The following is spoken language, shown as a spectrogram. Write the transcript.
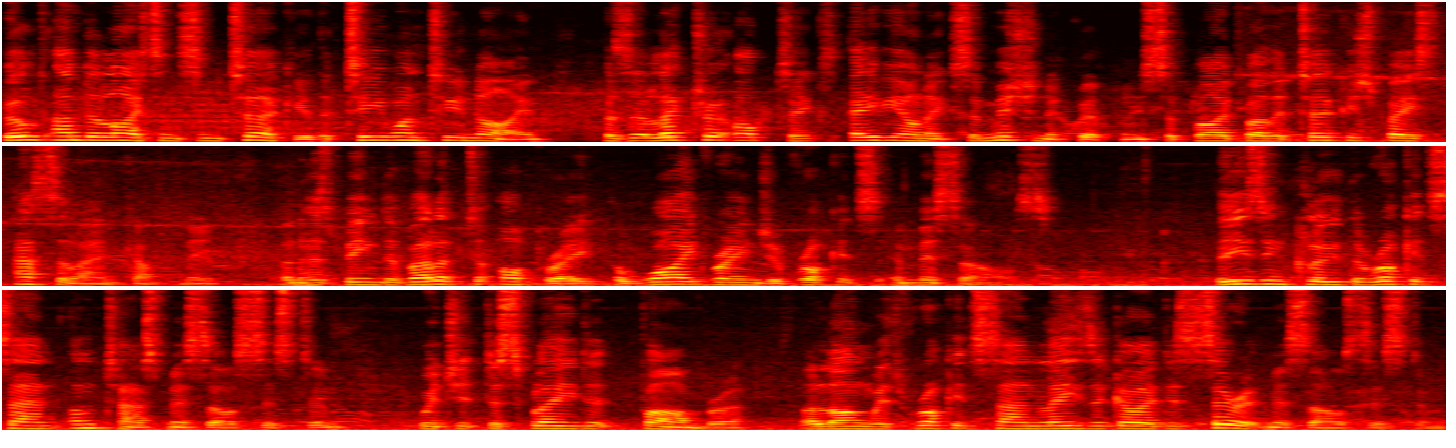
Built under license in Turkey, the T-129 has electro-optics, avionics and mission equipment supplied by the Turkish-based Aselsan company and has been developed to operate a wide range of rockets and missiles. These include the Roketsan UMTAS missile system, which it displayed at Farnborough, along with Roketsan laser-guided Cirit missile system.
